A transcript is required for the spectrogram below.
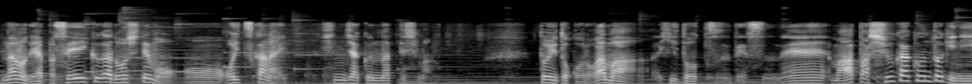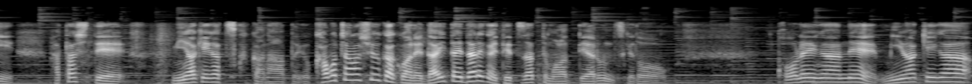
なのでやっぱ生育がどうしても追いつかない貧弱になってしまうというところがまあ一つですね。まあ、あとは収穫の時に果たして見分けがつくかなという。かぼちゃの収穫はね、大体誰かに手伝ってもらってやるんですけど、これがね、見分けが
